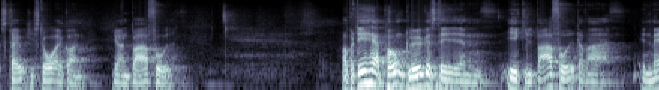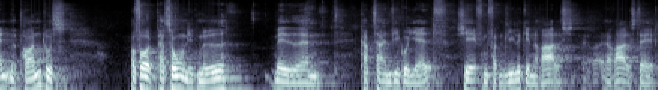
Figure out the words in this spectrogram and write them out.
skrev historikeren Jørgen Barfod. Og på det her punkt lykkedes det øhm, Egil Barfod, der var en mand med pondus, at få et personligt møde med øhm, kaptajn Viggo Jalf, chefen for den lille generalstab.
